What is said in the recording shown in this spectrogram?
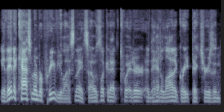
Yeah, they had a cast member preview last night. So I was looking at Twitter and they had a lot of great pictures and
